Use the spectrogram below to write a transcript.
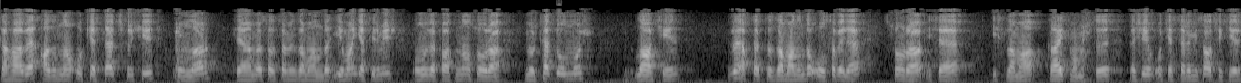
səhabə adından o kəslər çıxır ki, onlar Peyğəmbər s.ə.v zamanında iman gətirmiş, onun vəfatından sonra mürtədd olmuş, lakin və yaxud da zamanında olsa belə, sonra isə İslama qayıtmamışdı və şeyh o kəslərə misal çəkir.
